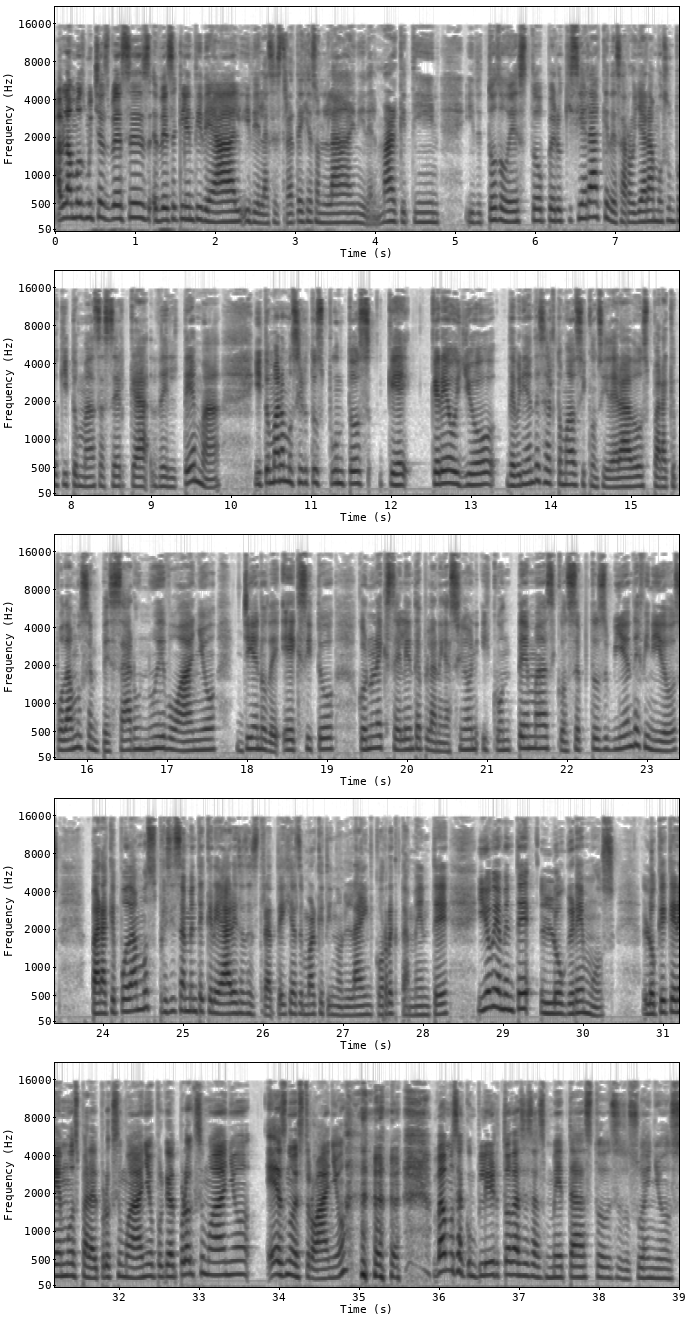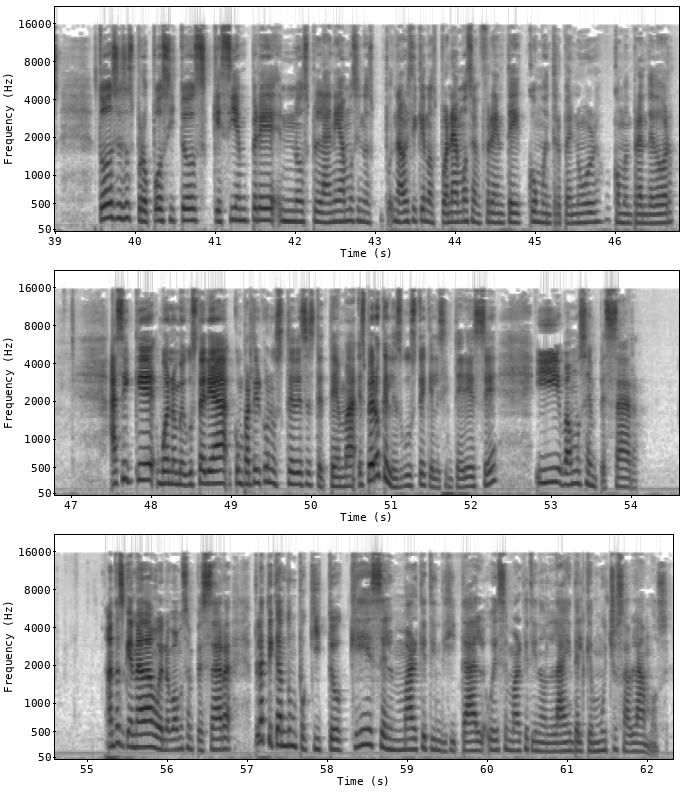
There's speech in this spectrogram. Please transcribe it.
Hablamos muchas veces de ese cliente ideal y de las estrategias online y del marketing y de todo esto, pero quisiera que desarrolláramos un poquito más acerca del tema y tomáramos ciertos puntos que creo yo, deberían de ser tomados y considerados para que podamos empezar un nuevo año lleno de éxito, con una excelente planeación y con temas y conceptos bien definidos para que podamos precisamente crear esas estrategias de marketing online correctamente y obviamente logremos lo que queremos para el próximo año, porque el próximo año es nuestro año. Vamos a cumplir todas esas metas, todos esos sueños, todos esos propósitos que siempre nos planeamos y nos, a ver si que nos ponemos enfrente como entrepreneur, como emprendedor. Así que, bueno, me gustaría compartir con ustedes este tema. Espero que les guste, que les interese y vamos a empezar. Antes que nada, bueno, vamos a empezar platicando un poquito qué es el marketing digital o ese marketing online del que muchos hablamos.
